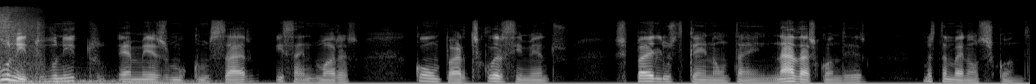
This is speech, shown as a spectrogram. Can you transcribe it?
Bonito, bonito é mesmo começar, e sem demoras, com um par de esclarecimentos, espelhos de quem não tem nada a esconder, mas também não se esconde.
